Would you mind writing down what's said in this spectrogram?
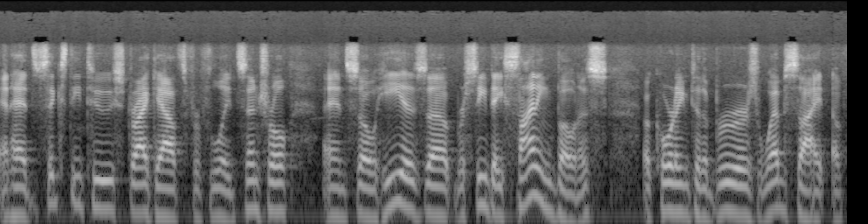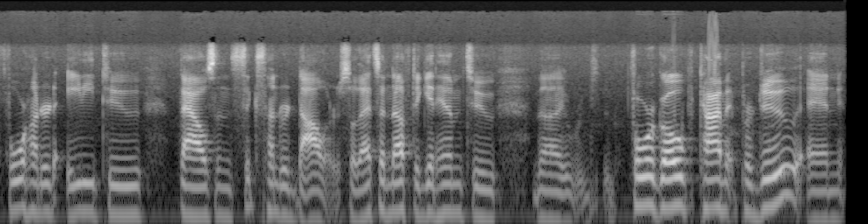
and had 62 strikeouts for Floyd Central. And so he has uh, received a signing bonus, according to the Brewers website, of 482 thousand six hundred dollars. So that's enough to get him to uh, forego time at Purdue and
